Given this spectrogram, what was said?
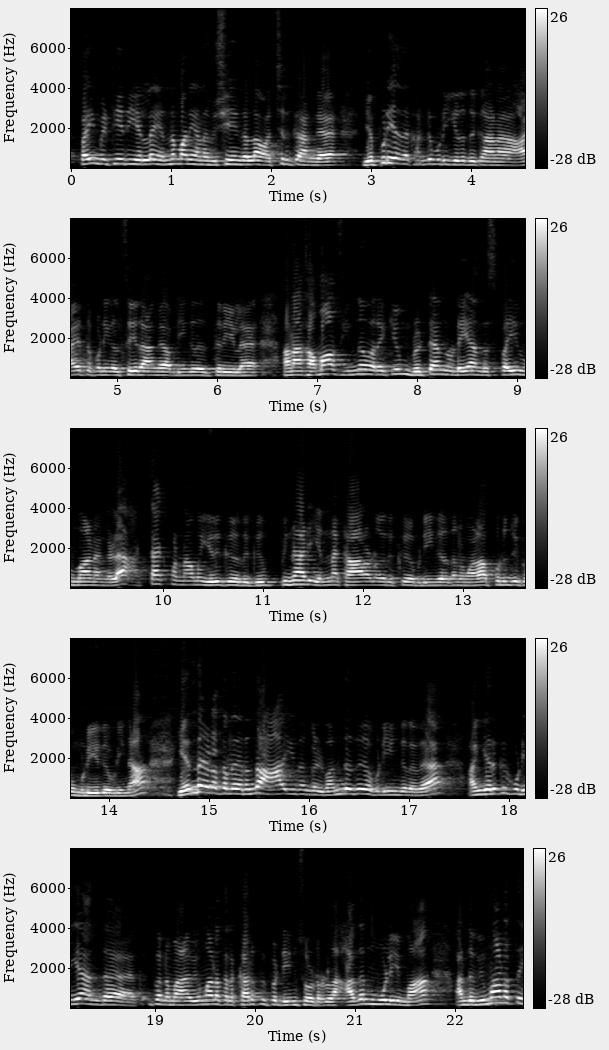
ஸ்பை மெட்டீரியலில் என்ன மாதிரியான விஷயங்கள்லாம் வச்சுருக்காங்க எப்படி அதை கண்டுபிடிக்கிறதுக்கான ஆயத்த பணிகள் செய்கிறாங்க அப்படிங்கிறது தெரியல. ஆனால் ஹமாஸ் இன்ன வரைக்கும் பிரிட்டனுடைய அந்த ஸ்பை விமானங்களை அட்டாக் பண்ணாமல் இருக்கிறதுக்கு பின்னாடி என்ன காரணம் இருக்கு அப்படிங்கிறத நம்மளால் புரிஞ்சுக்க முடியுது அப்படின்னா எந்த இடத்துல இருந்து ஆயுதங்கள் வந்தது அப்படிங்கிறத அங்க இருக்கக்கூடிய அந்த இப்போ நம்ம விமானத்தில் கருப்பு பெட்டின்னு சொல்கிறோம்ல அதன் மூலியமா அந்த விமானத்தை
